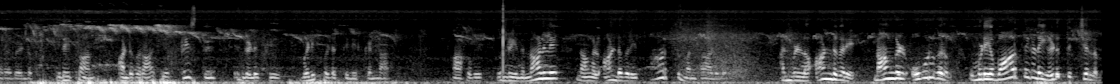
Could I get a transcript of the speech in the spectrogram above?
பெற வேண்டும். இதைத்தான் ஆண்டவராகிய கிறிஸ்து எங்களுக்கு வெளிப்படுத்தி நிற்கின்றார். ஆகவே இன்றைய இந்த நாளிலே நாங்கள் ஆண்டவரை பார்த்து மன்றாடுவோம். அன்புள்ள ஆண்டவரே நாங்கள் ஒவ்வொருவரும் உம்முடைய வார்த்தைகளை எடுத்துச் செல்லும்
